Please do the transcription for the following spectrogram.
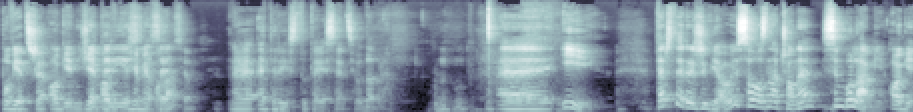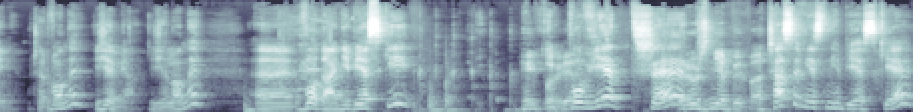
Powietrze, ogień, ziemia, Eter jest ziemia woda. esencją. E, Eter jest tutaj esencją, dobra. E, I te cztery żywioły są oznaczone symbolami. Ogień czerwony, ziemia zielony, e, woda niebieski I i powiem, powietrze różnie bywa. Czasem jest niebieskie,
